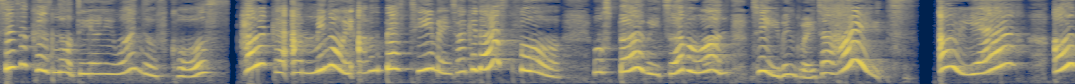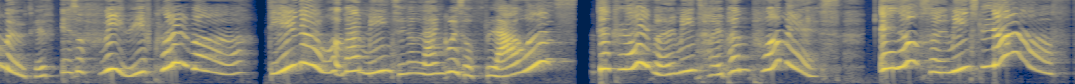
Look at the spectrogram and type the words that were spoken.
Shizuku's not the only one, of course. Haruka and Minori are the best teammates I could ask for. Will spur each other on to even greater heights. Oh yeah? Our motive is a three-leaf clover. Do you know what that means in the language of flowers? The clover means hope and promise. It also means love.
